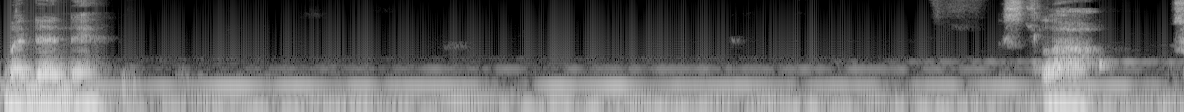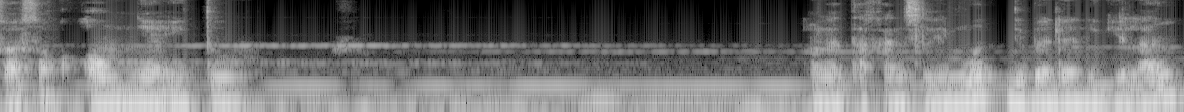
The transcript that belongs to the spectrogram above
badannya setelah sosok omnya itu meletakkan selimut di badan Gilang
